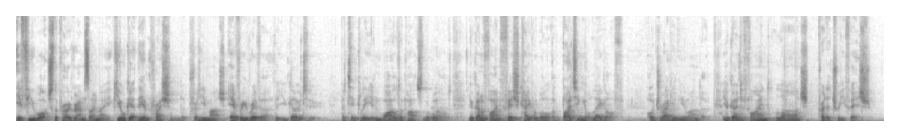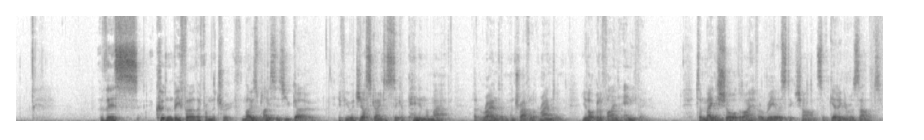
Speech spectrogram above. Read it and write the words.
If you watch the programs I make, you'll get the impression that pretty much every river that you go to, particularly in wilder parts of the world, you're going to find fish capable of biting your leg off or dragging you under. You're going to find large predatory fish. This couldn't be further from the truth. Most places you go, if you were just going to stick a pin in the map at random and travel at random, you're not going to find anything. To make sure that I have a realistic chance of getting a result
